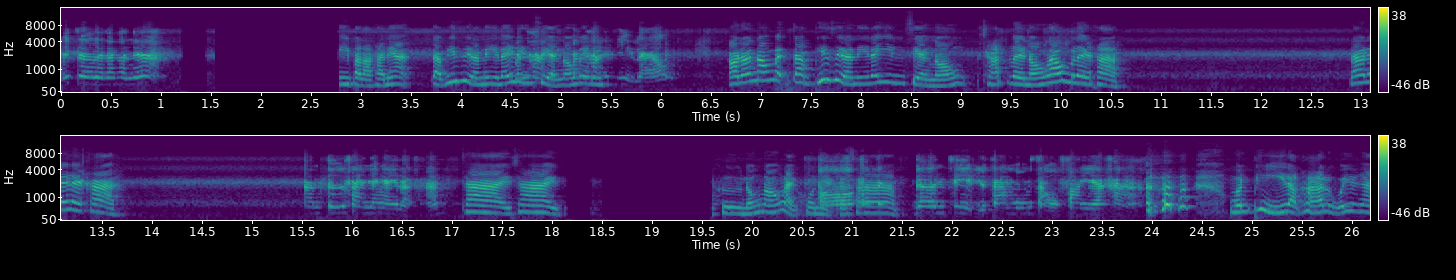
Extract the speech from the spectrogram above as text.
ไม่เจอเลยนะคะเนี่ยมีปะล่ะคะเนี่ย แต่พี่ศิรานีได้ยินเสียงน้องเมมัลีหายไปอีกแล้วเอาแล้วน้องแต่พี่ศิรานีได้ยินเสียงน้องชัดเลยน้องเล่ามาเลยค่ะเล่าได้เลยค่ะตามตื้ อแฟนยังไงล่ะคะ ใช่ใช่ คือน้องๆหลายคนอยากจะทราบ เดินจีบอยู่ตามมุมเสาไฟอะค่ะเหมือนผีเหรอคะ หรือว่ายังไง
